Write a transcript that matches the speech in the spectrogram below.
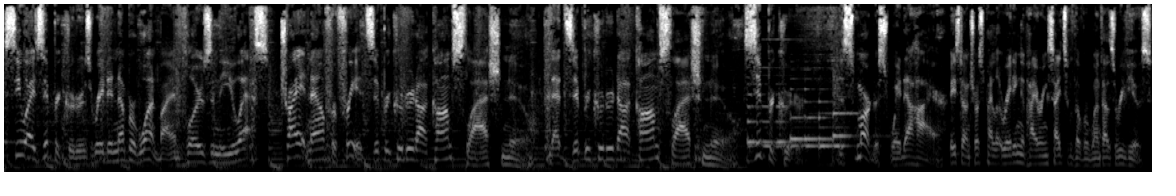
See why ZipRecruiter is rated number one by employers in the U.S. Try it now for free at ziprecruiter.com slash new. That's ziprecruiter.com slash new. ZipRecruiter, the smartest way to hire. Based on Trustpilot rating of hiring sites with over 1,000 reviews.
